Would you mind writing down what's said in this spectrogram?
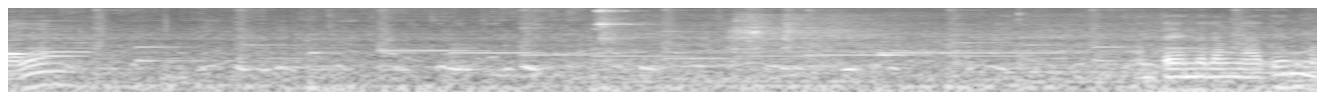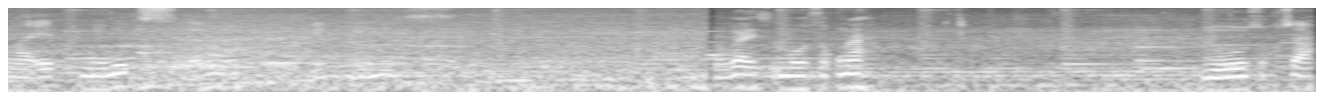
ayan. Antayin na lang natin mga 8 minutes. Ano? 8 minutes. So guys, umusok na. Umusok siya.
